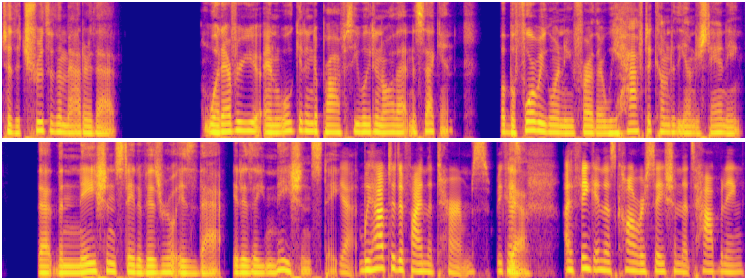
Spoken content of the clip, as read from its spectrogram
to the truth of the matter that whatever you and we'll get into prophecy, we'll get into all that in a second. But before we go any further, we have to come to the understanding that the nation state of Israel is that it is a nation state. Yeah. We have to define the terms because Yeah. I think in this conversation that's happening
